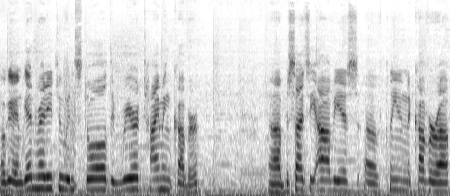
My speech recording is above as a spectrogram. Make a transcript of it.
Okay, I'm getting ready to install the rear timing cover. Uh, besides the obvious of cleaning the cover up,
